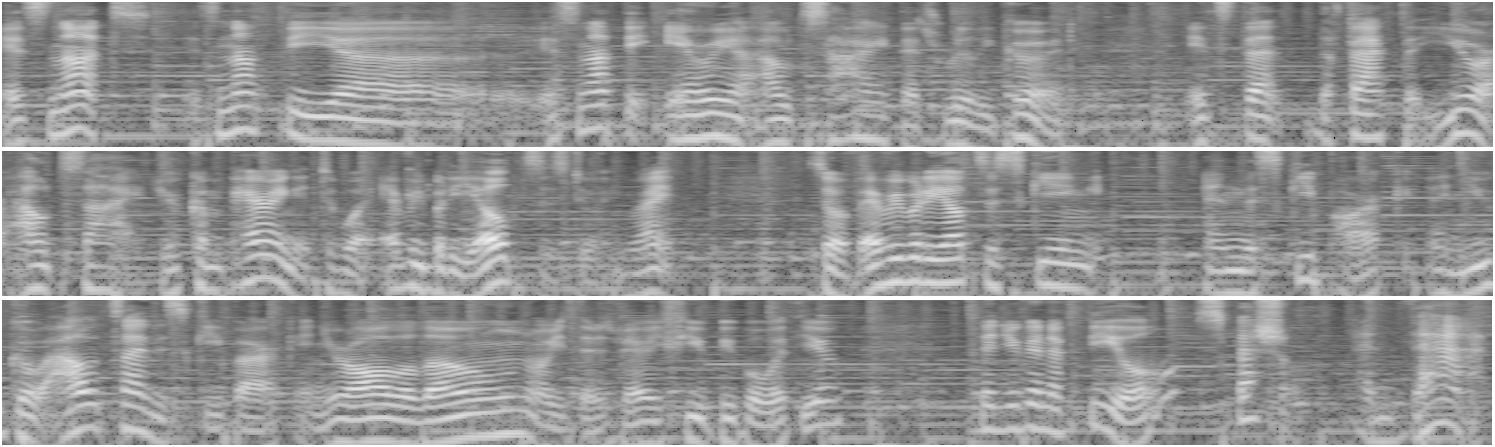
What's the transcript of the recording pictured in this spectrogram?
It's not. It's not the. Uh, it's not the area outside that's really good it's that the fact that you're outside, you're comparing it to what everybody else is doing, right? So if everybody else is skiing in the ski park and you go outside the ski park and you're all alone or there's very few people with you, then you're going to feel special. And that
